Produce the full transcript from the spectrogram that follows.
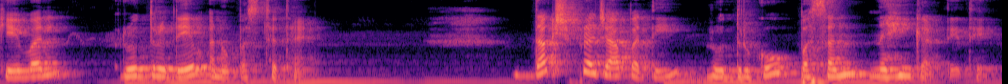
केवल रुद्रदेव अनुपस्थित हैं। दक्ष प्रजापति रुद्र को पसंद नहीं करते थे।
